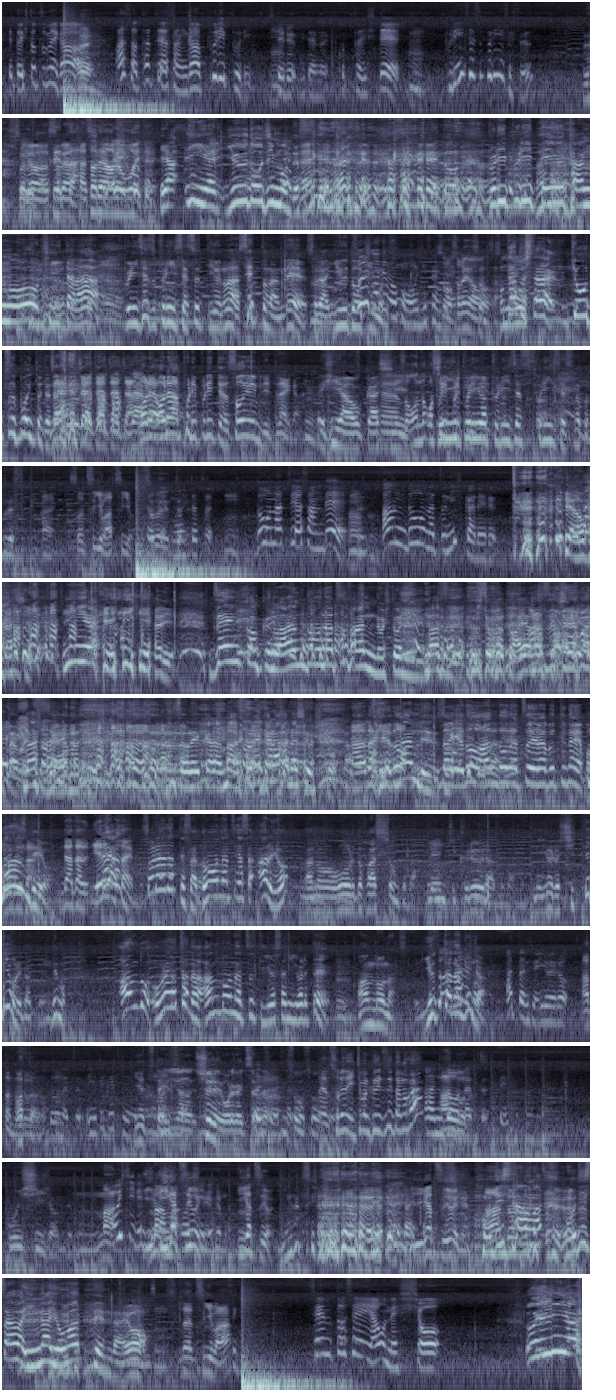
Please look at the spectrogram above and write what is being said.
えっと1つ目が、はい。朝達也さんがプリプリしてるみたいなことに対して、プリンセスプリンセス？それはそれはそれは俺覚えてる。いや意味あり誘導尋問です。えっとプリプリっていう単語を聞いたらプリンセスプリンセスっていうのはセットなんでそれは誘導尋問でがでももうおじさんじゃそないうそれがそう。そんなだとしたら共通ポイントじゃない。じゃあじゃあじゃあじゃあ。俺俺はプリプリっていうのはそういう意味で言ってないから、いやおかしい。うん。そうお尻プリプリ。リプリはプリンセスプリンセスのことです。はいそれ次は次は。それ言って。もう一つ、ん。ドーナツ屋さんで、うんアンドーナツに惹かれる。いやおかしい。意味あり意味あり。全国のアンドーナツファンの人にまず一言謝って。ほしいまず謝ってほしい。それからまあ それから話を聞こうか。あだけどなんでだけどアンドーナツを選ぶっていうのはやっぱなんでよ。だから選ばないもん。それはだってさドーナツ屋さんあるよ。あのオールドファッションとかフレンチクルーラーとか、ね、いろいろ知ってるよ俺だって。でもアンド俺はただアンドーナツって飯尾さんに言われて、アンドーナツって言っただけじゃん。あったんですよいろいろあったんだあったの？ドーナツ。言ってくれて言ってた言ってあの種類俺が言ってたそうよねそう。そうそう。でそれで一番食いついたのがアンドーナツって美味しいじゃんでも。うんまあ美味しいです胃が強いねでも。胃が強い。胃が強い。胃が強いね。おじさんはおじさんは胃が弱ってんだよ。で次は？セントセイヤを熱唱いいや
